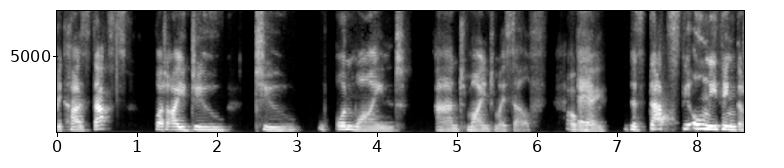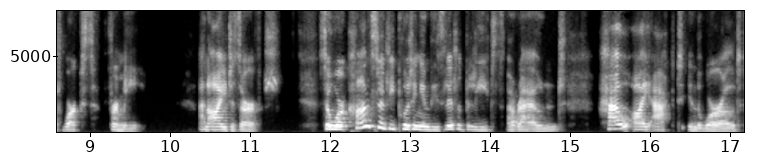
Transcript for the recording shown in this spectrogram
because that's what I do to unwind and mind myself. Okay. Um, because that's the only thing that works for me and I deserve it. So we're constantly putting in these little beliefs around how I act in the world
